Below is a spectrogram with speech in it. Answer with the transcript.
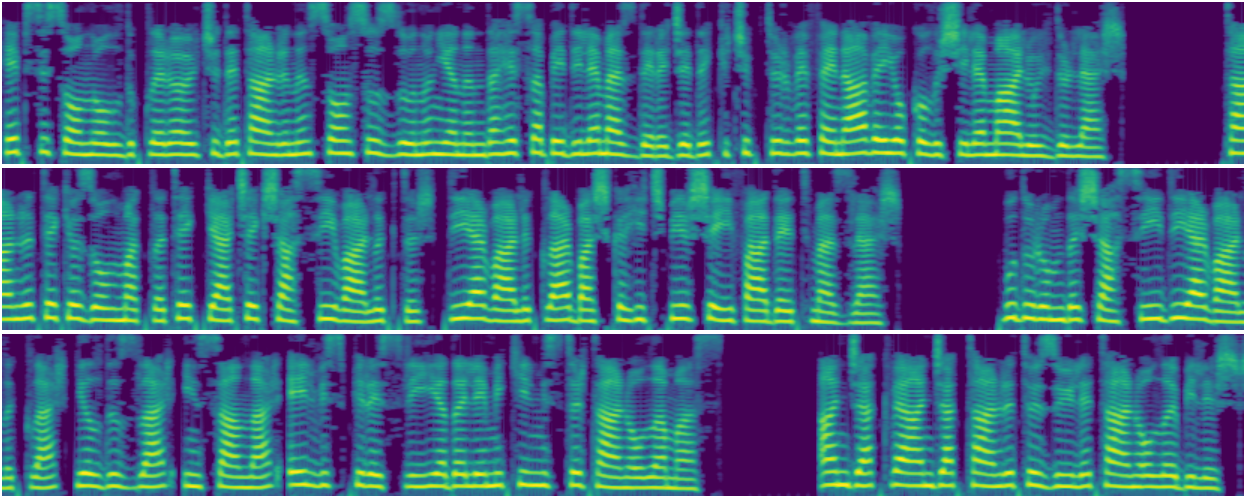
hepsi sonlu oldukları ölçüde Tanrı'nın sonsuzluğunun yanında hesap edilemez derecede küçüktür ve fena ve yok oluş ile maluldürler. Tanrı tek öz olmakla tek gerçek şahsi varlıktır, diğer varlıklar başka hiçbir şey ifade etmezler. Bu durumda şahsi diğer varlıklar, yıldızlar, insanlar, Elvis Presley ya da Lemmy Kilmister Tanrı olamaz. Ancak ve ancak Tanrı tözüyle Tanrı olabilir.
